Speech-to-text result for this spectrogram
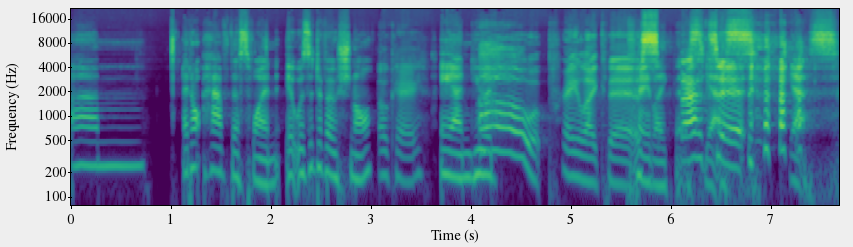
Um, I don't have this one. It was a devotional. Okay. And you oh, pray like this. Pray like this. That's yes. it. yes.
